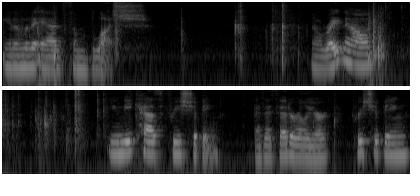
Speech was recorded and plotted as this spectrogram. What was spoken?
And I'm going to add some blush. Now right now, Younique has free shipping. As I said earlier, free shipping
